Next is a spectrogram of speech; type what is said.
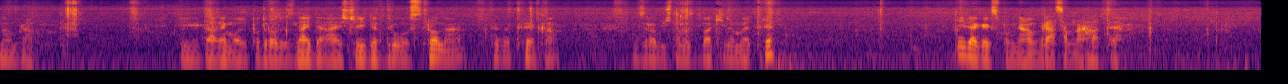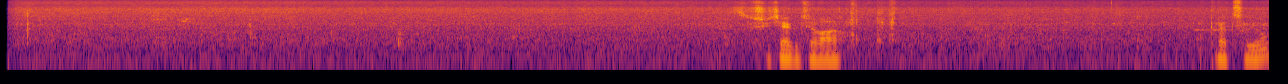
Dobra. I dalej może po drodze znajdę, a jeszcze idę w drugą stronę tego treka. Zrobić tam 2 km. I tak jak wspominałem, wracam na chatę. Słyszycie jak drzewa pracują?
